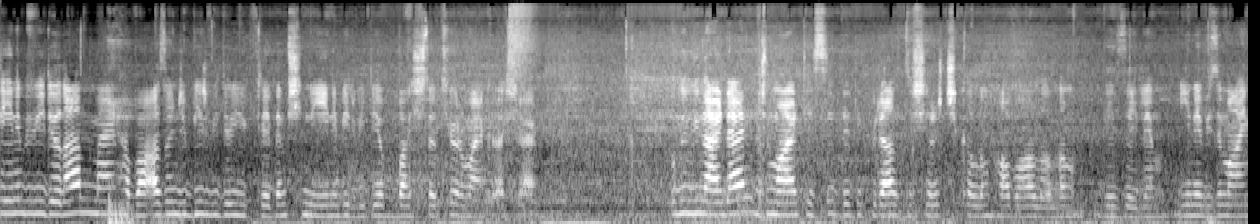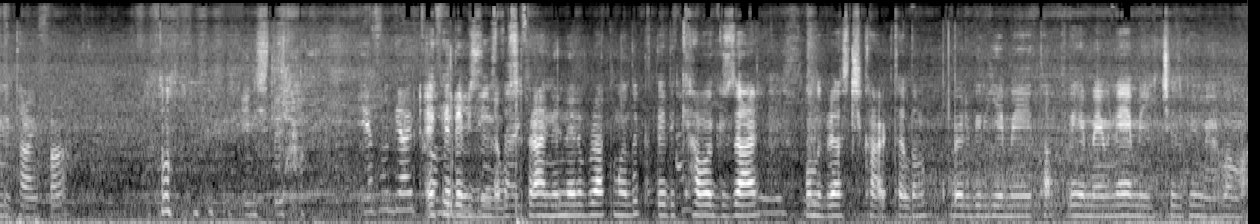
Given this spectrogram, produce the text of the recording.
Herkese yeni bir videodan merhaba. Az önce bir video yükledim. Şimdi yeni bir video başlatıyorum arkadaşlar. Bugün günlerden cumartesi dedik biraz dışarı çıkalım, hava alalım, gezelim. Yine bizim aynı tayfa. Enişte. Efe de bizimle bu sefer anneleri bırakmadık. Dedik hava güzel, onu biraz çıkartalım. Böyle bir yemeğe, tatlı yemeğe, ne yemeğe gideceğiz bilmiyorum ama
